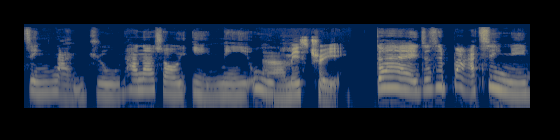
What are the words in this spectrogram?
金南珠，她那时候以迷雾啊，Mystery。对，就是霸气女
